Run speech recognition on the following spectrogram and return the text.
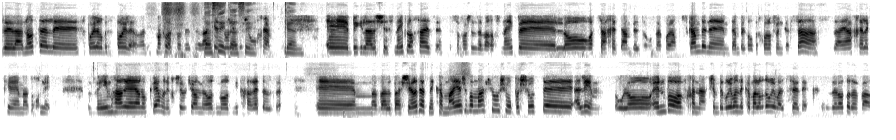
זה לענות על uh, ספוילר בספוילר, אני אשמח לעשות את זה. תעשי, תעשי. כן. Uh, בגלל שסנייפ לא עשה את זה, בסופו של דבר. סנייפ uh, לא רצח את דמבלדור, זה הכל היה מוסכם ביניהם, דמבלדור בכל אופן גסס, זה היה חלק uh, מהתוכנית. ואם הארי היה נוקם, אני חושבת שהוא היה מאוד מאוד מתחרט על זה. Um, אבל באשר את נקמה יש בה משהו שהוא פשוט uh, אלים. הוא לא, אין בו הבחנה. כשמדברים על נקמה לא מדברים על צדק, זה לא אותו דבר.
